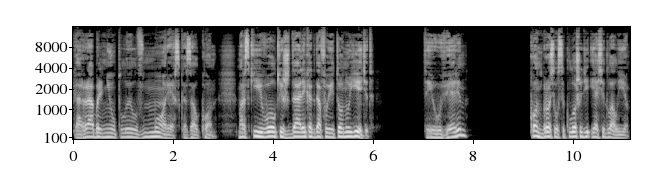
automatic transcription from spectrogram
«Корабль не уплыл в море», — сказал Кон. «Морские волки ждали, когда Фаэтон уедет». «Ты уверен?» Кон бросился к лошади и оседлал ее.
